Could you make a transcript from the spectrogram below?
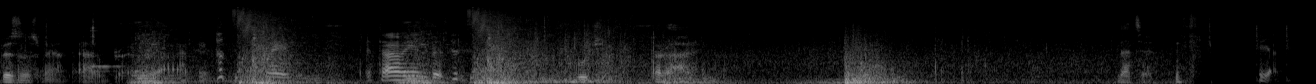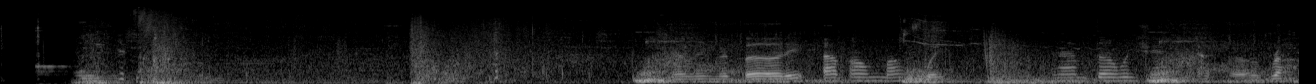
businessman, Adam I great Italian. Gucci, Ferrari. That's it. Yeah. I'm on my way. And I'm throwing shit at the rock.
